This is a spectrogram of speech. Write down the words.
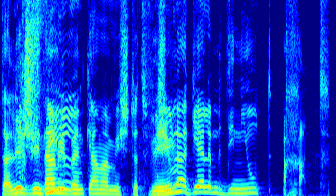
תהליך בשביל- דינמי בין כמה משתתפים, בשביל להגיע למדיניות אחת.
